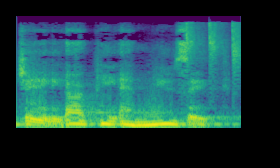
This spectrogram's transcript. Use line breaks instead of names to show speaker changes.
DJ RPM Music.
